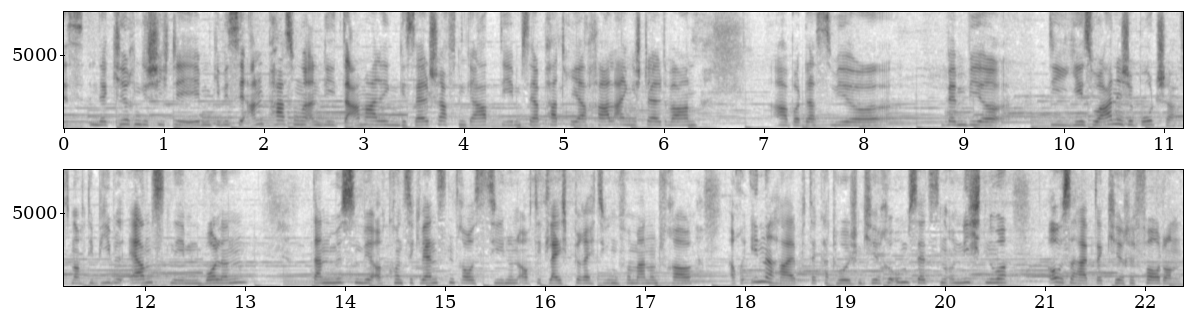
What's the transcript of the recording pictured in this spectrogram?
es in der Kirchengeschichte eben gewisse Anpassungen an die damaligen Gesellschaften gab, die eben sehr patriarchal eingestellt waren, aber dass wir, wenn wir die jesuanische Botschaft und auch die Bibel ernst nehmen wollen, dann müssen wir auch Konsequenzen daraus ziehen und auch die Gleichberechtigung von Mann und Frau auch innerhalb der katholischen Kirche umsetzen und nicht nur außerhalb der Kirche fordern.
